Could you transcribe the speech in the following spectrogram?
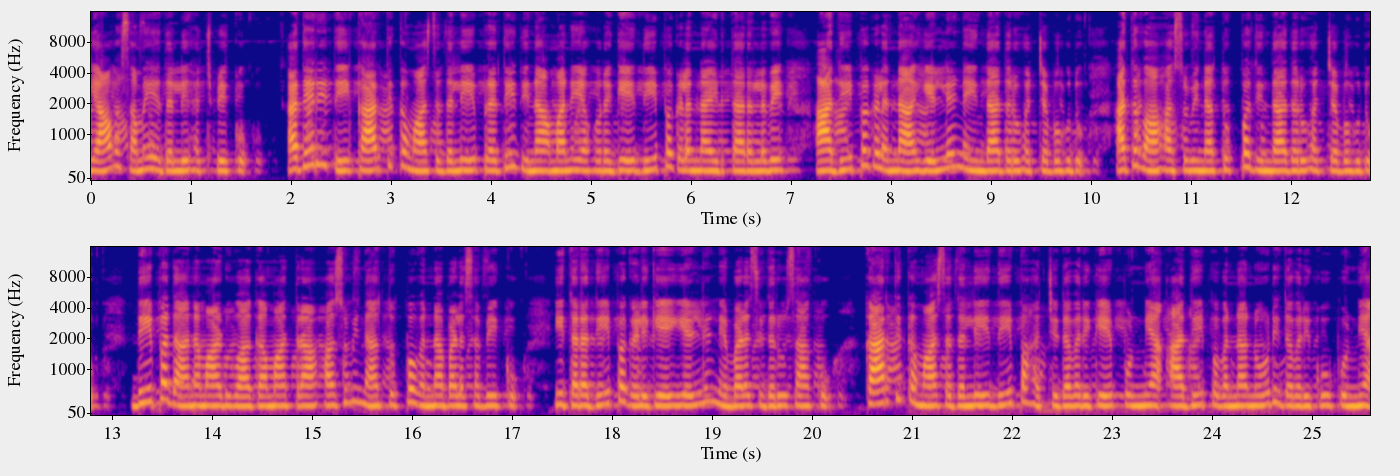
ಯಾವ ಸಮಯದಲ್ಲಿ ಹಚ್ಚಬೇಕು? ಅದೇ ರೀತಿ ಕಾರ್ತಿಕ ಮಾಸದಲ್ಲಿ ಪ್ರತಿದಿನ ಮನೆಯ ಹೊರಗೆ ದೀಪಗಳನ್ನು ಇಡ್ತಾರಲ್ಲವೇ? ಆ ದೀಪಗಳನ್ನು ಎಳ್ಳೆಣ್ಣೆಯಿಂದಾದರೂ ಹಚ್ಚಬಹುದು ಅಥವಾ ಹಸುವಿನ ತುಪ್ಪದಿಂದಾದರೂ ಹಚ್ಚಬಹುದು. ದೀಪದಾನ ಮಾಡುವಾಗ ಮಾತ್ರ ಹಸುವಿನ ತುಪ್ಪವನ್ನು ಬಳಸಬೇಕು. ಇತರ ದೀಪಗಳಿಗೆ ಎಳ್ಳೆಣ್ಣೆ ಬಳಸಿದರೂ ಸಾಕು. ಕಾರ್ತಿಕ ಮಾಸದಲ್ಲಿ ದೀಪ ಹಚ್ಚಿದವರಿಗೆ ಪುಣ್ಯ, ಆ ದೀಪವನ್ನ ನೋಡಿದವರಿಗೂ ಪುಣ್ಯ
